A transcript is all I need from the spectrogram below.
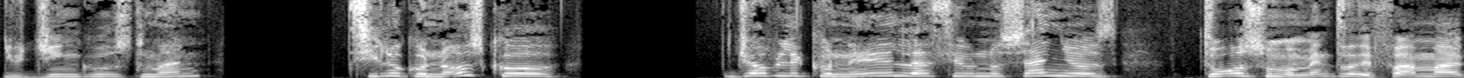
¿Eugene Guzmán? Sí lo conozco. Yo hablé con él hace unos años. Tuvo su momento de fama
